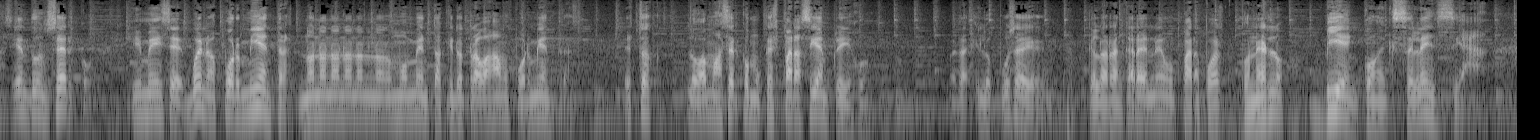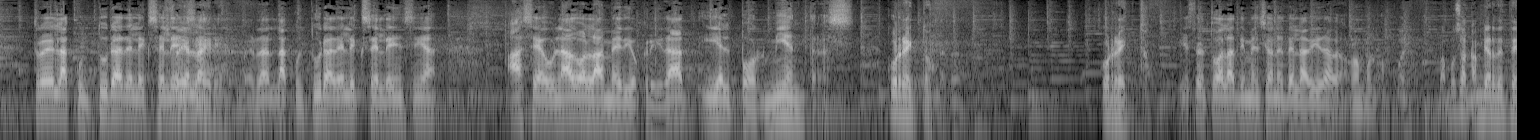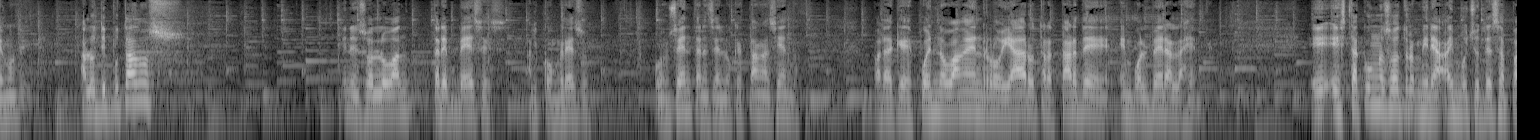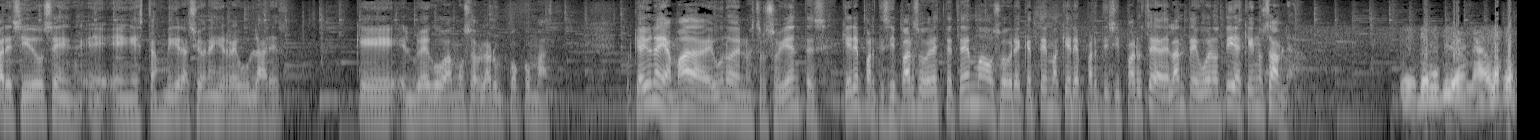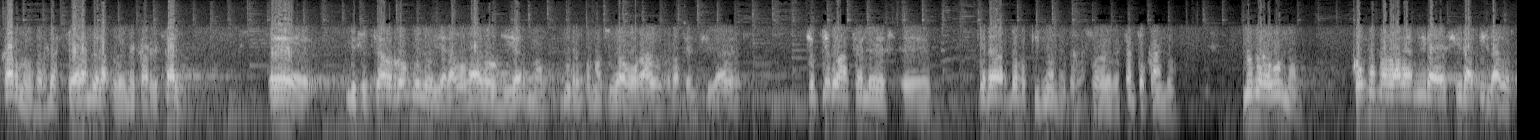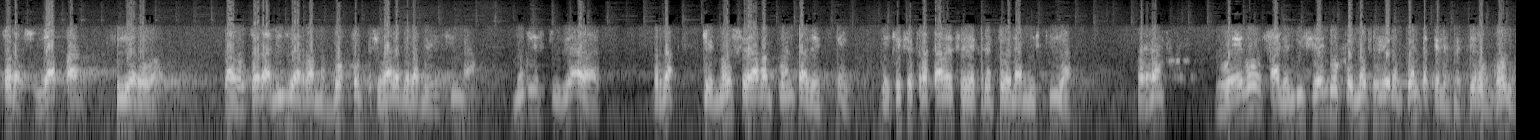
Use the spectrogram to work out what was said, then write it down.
haciendo un cerco. Y me dice, bueno, por mientras. No, no, no, no, no, no, un momento, aquí no trabajamos por mientras. Esto lo vamos a hacer como que es para siempre, hijo y lo puse que lo arrancara de nuevo para poder ponerlo bien, con excelencia. Entonces la cultura de la excelencia, ¿verdad? La cultura de la excelencia hacia un lado la mediocridad y el por mientras. Correcto. Correcto. Y eso en todas las dimensiones de la vida, Rómulo. Bueno, vamos a cambiar de tema. A los diputados, miren, solo van tres veces al Congreso. Concéntrense en lo que están haciendo para que después no van a enrollar o tratar de envolver a la gente. Eh, está con nosotros, mira, hay muchos desaparecidos en, eh, en, estas migraciones irregulares que luego vamos a hablar un poco más. Porque hay una llamada de uno de nuestros oyentes. ¿Quiere participar sobre este tema o sobre qué tema quiere participar usted? Adelante, buenos días. ¿Quién nos habla? Eh, buenos días, le habla Juan Carlos, ¿verdad? Estoy hablando de la colonia Carrizal. licenciado Rómulo y el abogado Guillermo, muy reconocido abogado, ¿verdad? Felicidades yo quiero hacerles, eh, quiero dar dos opiniones sobre lo que están tocando. Número uno, ¿cómo me va a venir a decir aquí la doctora Suyapa Figueroa, la doctora Lidia Ramos, dos profesionales de la medicina, muy estudiadas, ¿verdad? Que no se daban cuenta de qué, de qué se trataba ese decreto de la amnistía, ¿verdad? Luego salen diciendo que no se dieron cuenta que les metieron gol.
